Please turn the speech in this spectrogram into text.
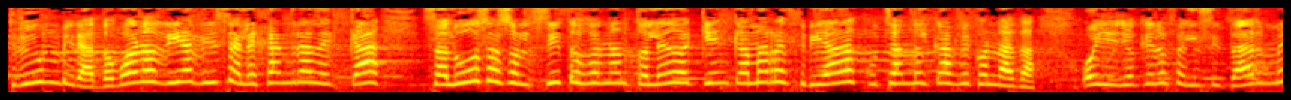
triunvirato. Buenos días, dice Alejandra de K. Saludos a Solcito Fernán Toledo aquí en cama resfriada escuchando el café con nata. Oye, yo quiero felicitarme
